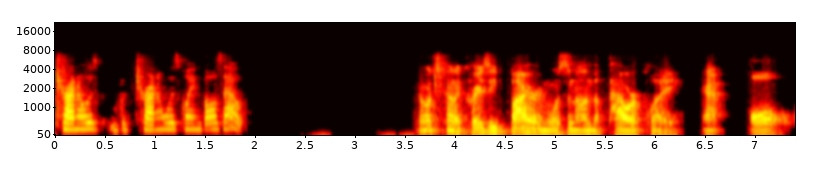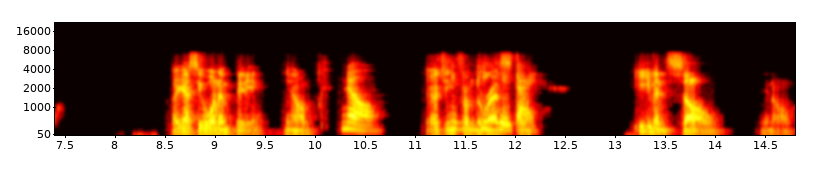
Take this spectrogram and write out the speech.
Toronto was Toronto was going balls out. You know what's kind of crazy? Byron wasn't on the power play at all. I guess he wouldn't be, you know, No, judging he's from the PK rest. Of, guy. even so, you know,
